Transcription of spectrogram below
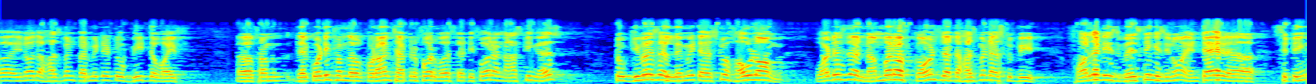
uh, you know, the husband permitted to beat the wife. Uh, from, they're quoting from the Quran chapter 4 verse 34 and asking us to give us a limit as to how long, what is the number of counts that the husband has to beat. For that he's wasting his, you know, entire uh, sitting,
